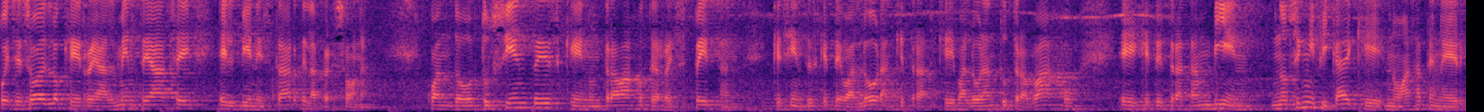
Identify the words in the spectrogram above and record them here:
pues eso es lo que realmente hace el bienestar de la persona. Cuando tú sientes que en un trabajo te respetan, que sientes que te valoran, que, valoran tu trabajo, eh, que te tratan bien, no significa de que no vas a tener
